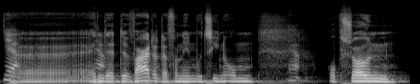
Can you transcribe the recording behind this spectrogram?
Eh, en de, de waarde ervan in moet zien om op zo'n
